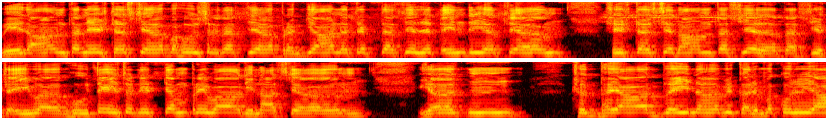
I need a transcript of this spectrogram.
वेदांत निष्ठ से बहुश्रुत प्रज्ञान तृप्त जितेन्द्रिय शिष्ट दात भूतेषु नित्यम प्रिवादिनास्य। क्षुद्भयाद्वै न विकर्म कुरिया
